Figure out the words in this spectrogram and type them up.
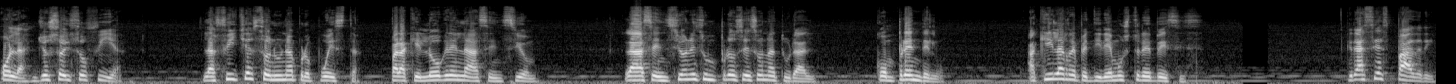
Hola, yo soy Sofía. Las fichas son una propuesta para que logren la ascensión. La ascensión es un proceso natural. Compréndelo. Aquí la repetiremos tres veces. Gracias Padre,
